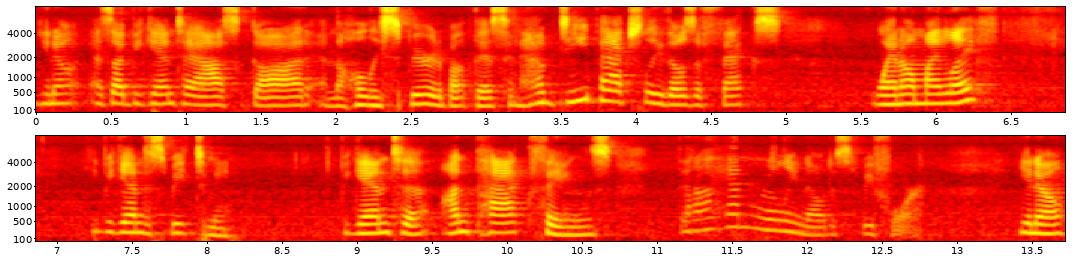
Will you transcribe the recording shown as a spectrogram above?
You know, as I began to ask God and the Holy Spirit about this and how deep actually those effects went on my life, He began to speak to me, began to unpack things that I hadn't really noticed before. You know,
